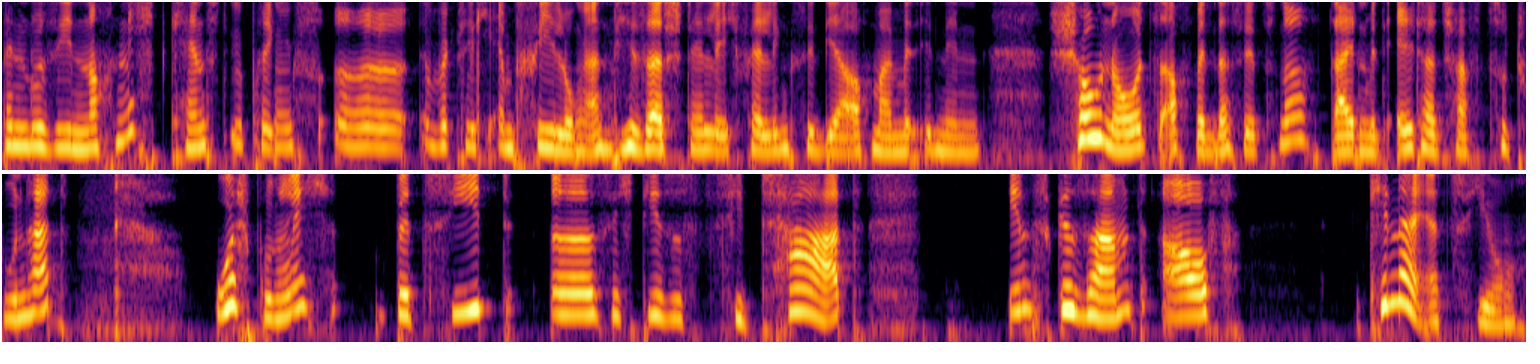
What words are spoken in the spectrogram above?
Wenn du sie noch nicht kennst, übrigens äh, wirklich Empfehlung an dieser Stelle. Ich verlinke sie dir auch mal mit in den Show Notes, auch wenn das jetzt ne, rein mit Elternschaft zu tun hat. Ursprünglich bezieht äh, sich dieses Zitat insgesamt auf Kindererziehung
